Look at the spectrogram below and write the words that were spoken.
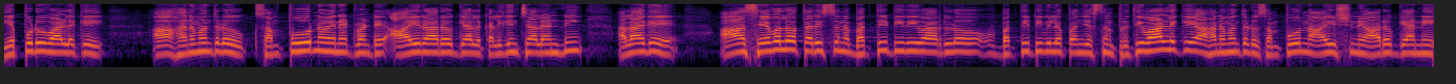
ఎప్పుడు వాళ్ళకి ఆ హనుమంతుడు సంపూర్ణమైనటువంటి ఆయురారోగ్యాలు కలిగించాలని అలాగే ఆ సేవలో తరిస్తున్న భక్తి టీవీ వారిలో భక్తి టీవీలో పనిచేస్తున్న ప్రతి వాళ్ళకి ఆ హనుమంతుడు సంపూర్ణ ఆయుష్ని ఆరోగ్యాన్ని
